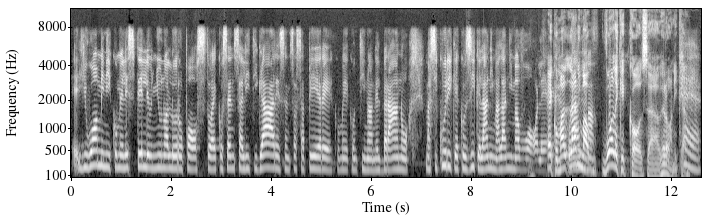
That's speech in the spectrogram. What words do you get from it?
gli uomini come le stelle, ognuno al loro posto, ecco, senza litigare, senza sapere come continua nel brano, ma sicuri che è così che l'anima, l'anima vuole. Ecco, ma l'anima, l'anima vuole che cosa? Veronica? Eh,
